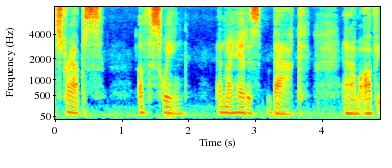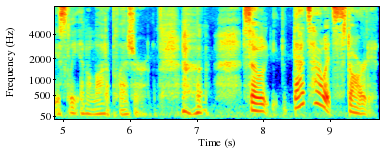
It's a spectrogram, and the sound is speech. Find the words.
straps of the swing and my head is back and I'm obviously in a lot of pleasure. so that's how it started.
